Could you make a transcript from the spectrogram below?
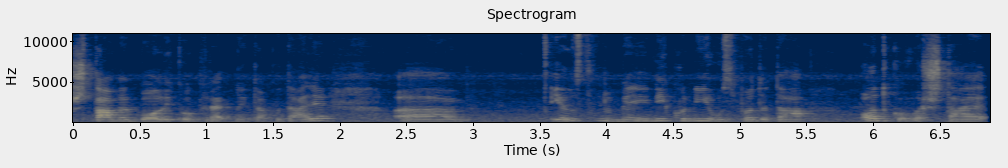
šta me boli konkretno i tako dalje. Jednostavno, meni niko nije uspeo da da odgovor šta je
